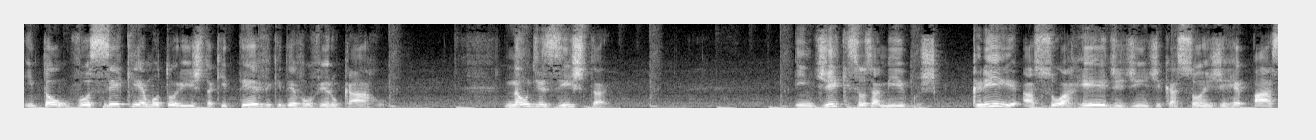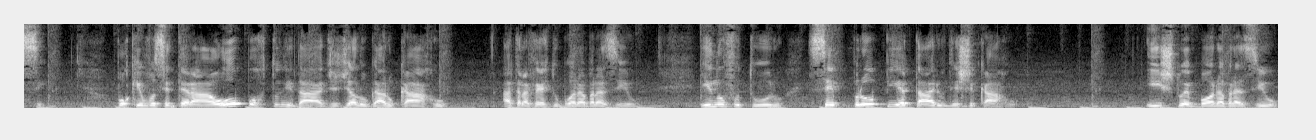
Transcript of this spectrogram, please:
Então, você que é motorista, que teve que devolver o carro, não desista. Indique seus amigos, Crie a sua rede de indicações de repasse, porque você terá a oportunidade de alugar o carro através do Bora Brasil e no futuro ser proprietário deste carro. Isto é Bora Brasil,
